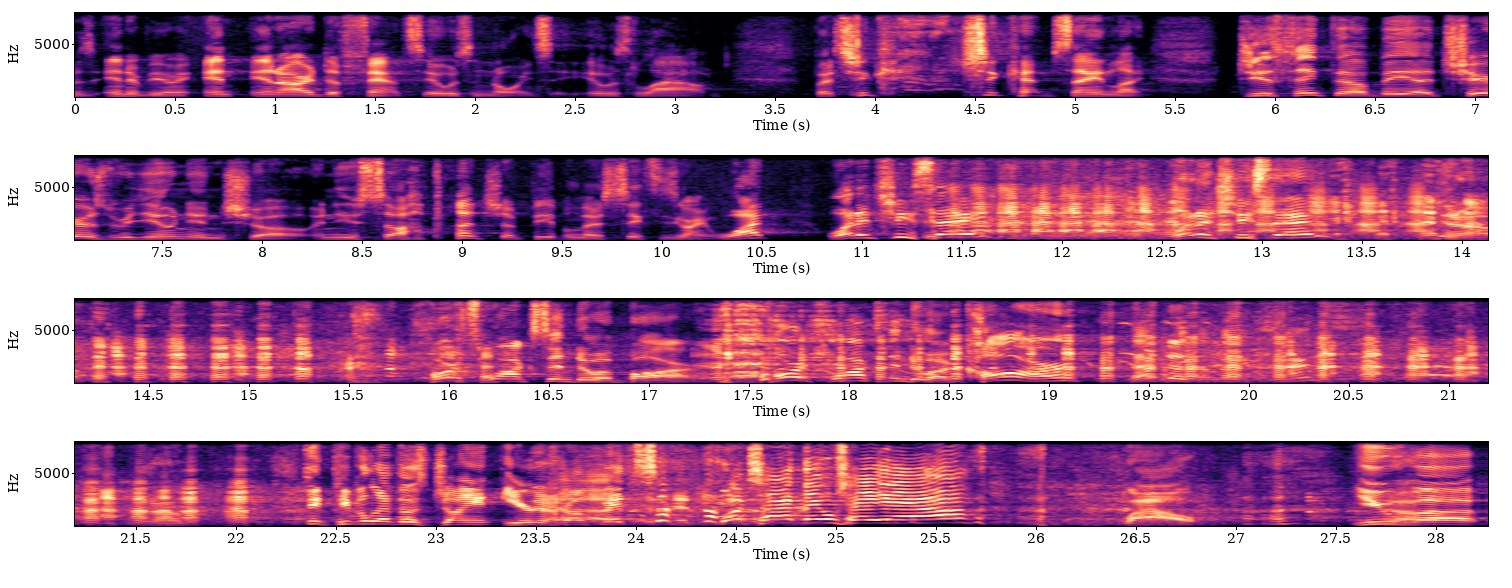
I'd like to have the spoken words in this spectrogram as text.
was interviewing. In, in our defense, it was noisy, it was loud, but she she kept saying like, "Do you think there'll be a Cheers reunion show?" And you saw a bunch of people in their 60s going, "What? What did she say? what did she say?" You know. Horse walks into a bar. A horse walks into a car. That doesn't make sense. Did people have those giant ear trumpets? What's that they say there? Wow. You've Yeah. uh,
